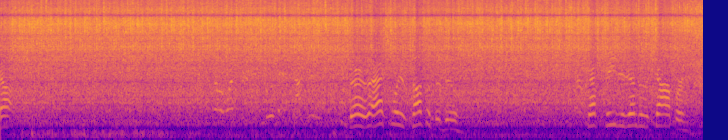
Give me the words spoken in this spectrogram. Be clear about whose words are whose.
Speaker 1: Yeah. So what's there to do then? Nothing? There actually is nothing to do. Except feed it into the chopper.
